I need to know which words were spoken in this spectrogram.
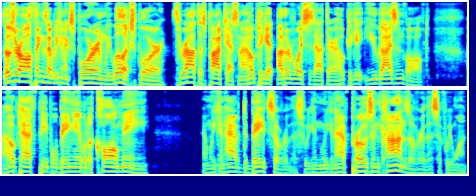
Those are all things that we can explore and we will explore throughout this podcast and I hope to get other voices out there. I hope to get you guys involved. I hope to have people being able to call me and we can have debates over this. We can we can have pros and cons over this if we want.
